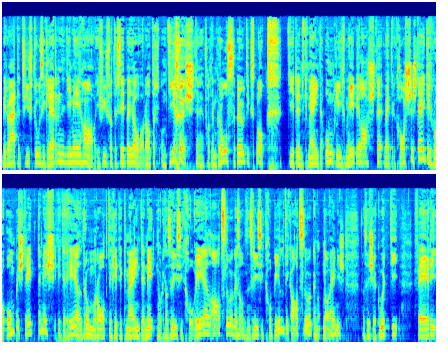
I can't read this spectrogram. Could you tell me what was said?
wir werden 5000 Lernende mehr haben in fünf oder sieben Jahren, oder? Und die Kosten von dem grossen Bildungsblock, die den Gemeinden ungleich mehr belasten, wie der Kostensteiger, der unbestritten ist. In der EL, darum rate ich in den Gemeinden nicht nur das Risiko EL anzuschauen, sondern das Risiko Bildung anzuschauen. Und noch eines, das ist eine gute, faire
